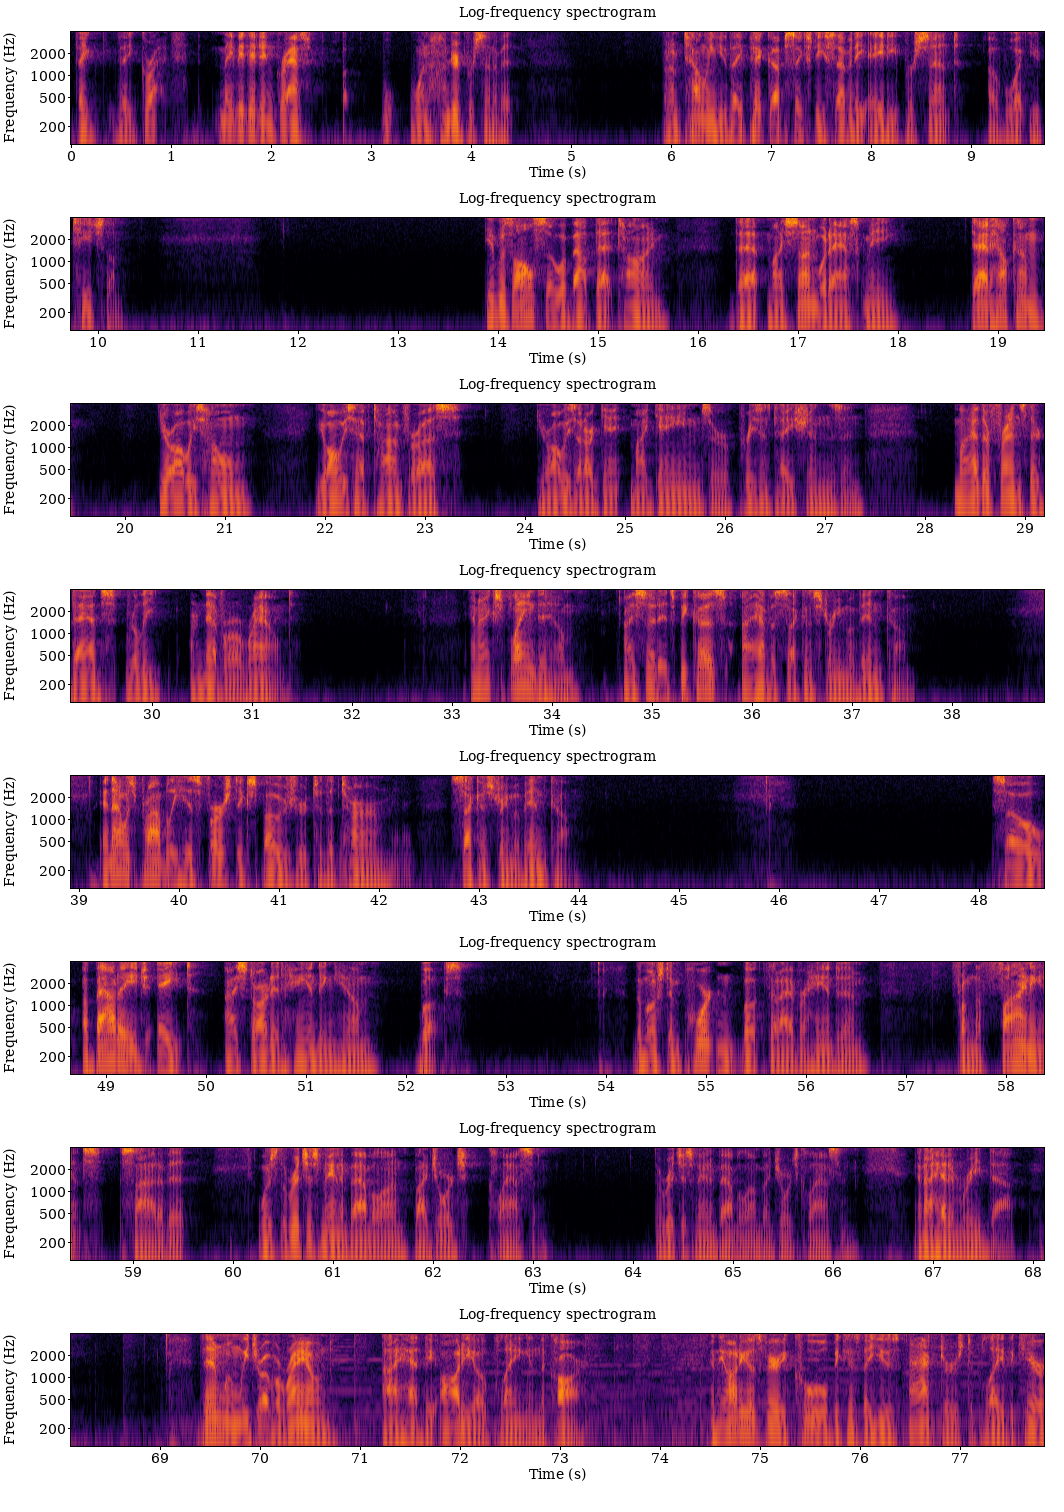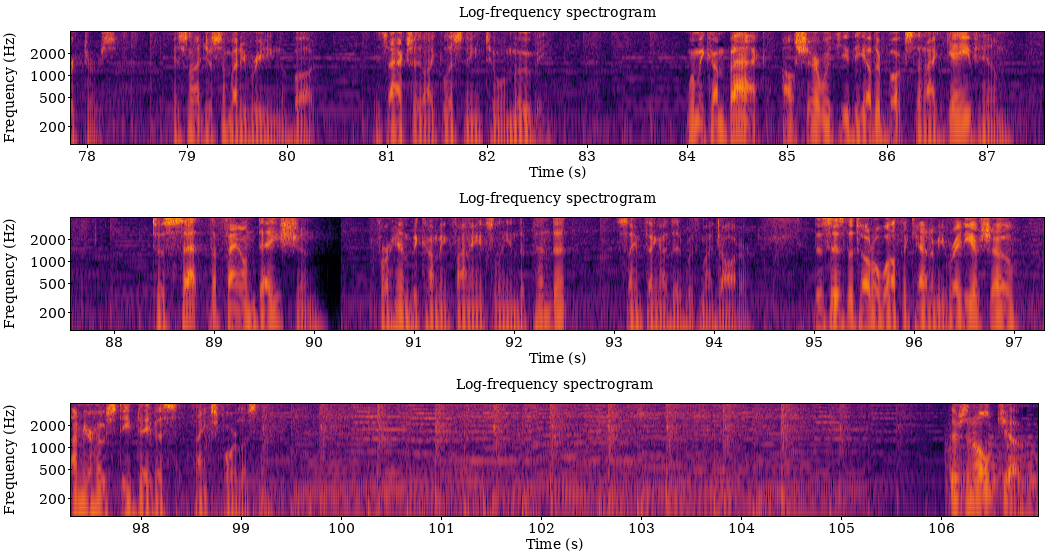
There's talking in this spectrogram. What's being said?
They they maybe they didn't grasp 100% of it, but I'm telling you they pick up 60, 70, 80% of what you teach them. It was also about that time that my son would ask me, Dad, how come you're always home? You always have time for us. You're always at our ga- my games or presentations, and my other friends, their dads really are never around. And I explained to him, I said, it's because I have a second stream of income. And that was probably his first exposure to the term second stream of income. So, about age eight, I started handing him books. The most important book that I ever handed him from the finance side of it was The Richest Man in Babylon by George Clason. The Richest Man in Babylon by George Clason. And I had him read that. Then, when we drove around, I had the audio playing in the car. And the audio is very cool because they use actors to play the characters. It's not just somebody reading the book, it's actually like listening to a movie. When we come back, I'll share with you the other books that I gave him to set the foundation for him becoming financially independent. Same thing I did with my daughter. This is the Total Wealth Academy radio show. I'm your host, Steve Davis. Thanks for listening. There's an old joke.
